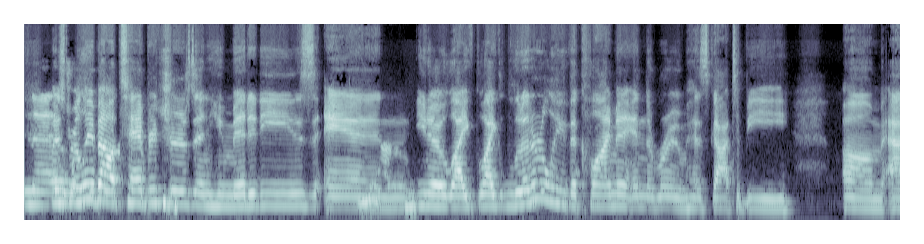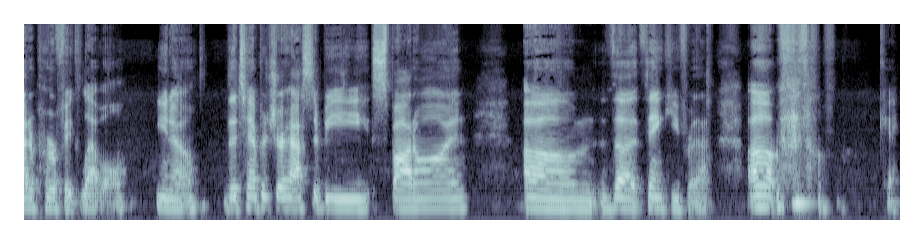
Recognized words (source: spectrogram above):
And, uh, it's really about temperatures and humidities and you know like like literally the climate in the room has got to be um at a perfect level you know the temperature has to be spot on um the thank you for that um okay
